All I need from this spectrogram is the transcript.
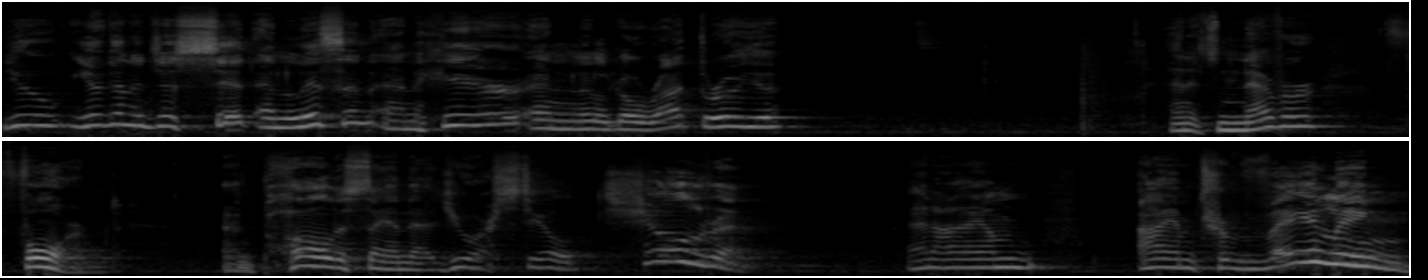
you, you're going to just sit and listen and hear, and it'll go right through you. And it's never formed. And Paul is saying that you are still children. And I am, I am travailing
